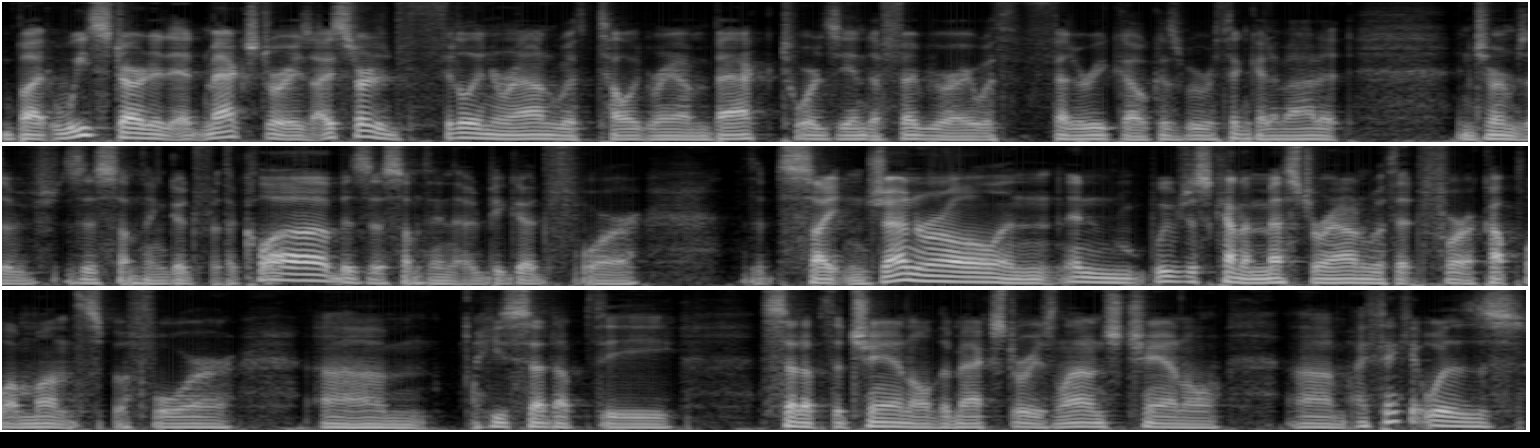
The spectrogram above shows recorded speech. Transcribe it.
but we started at MacStories. I started fiddling around with Telegram back towards the end of February with Federico because we were thinking about it in terms of is this something good for the club? Is this something that would be good for the site in general? And and we've just kind of messed around with it for a couple of months before um, he set up the set up the channel, the MacStories Lounge channel. Um, I think it was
